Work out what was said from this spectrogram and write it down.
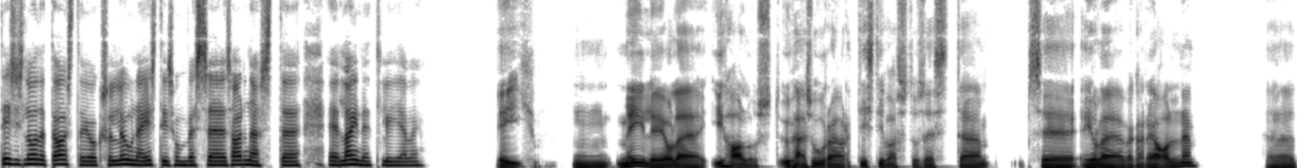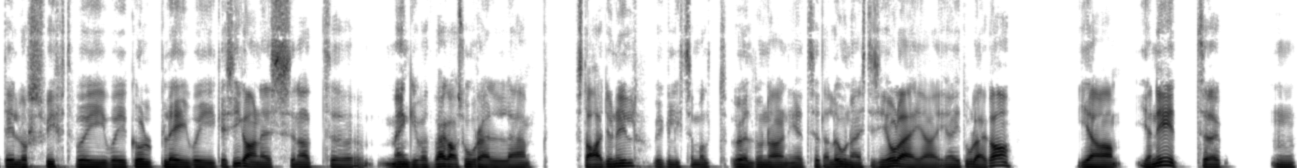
te siis loodate aasta jooksul Lõuna-Eestis umbes sarnast lainet lüüa või? ei, Mm, meil ei ole ihalust ühe suure artisti vastu, sest see ei ole väga reaalne. Taylor Swift või, või Coldplay või kes iganes, nad mängivad väga suurel staadionil, kõige lihtsamalt öelduna, nii et seda Lõuna-Eestis ei ole ja, ja ei tule ka. ja, ja need mm,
